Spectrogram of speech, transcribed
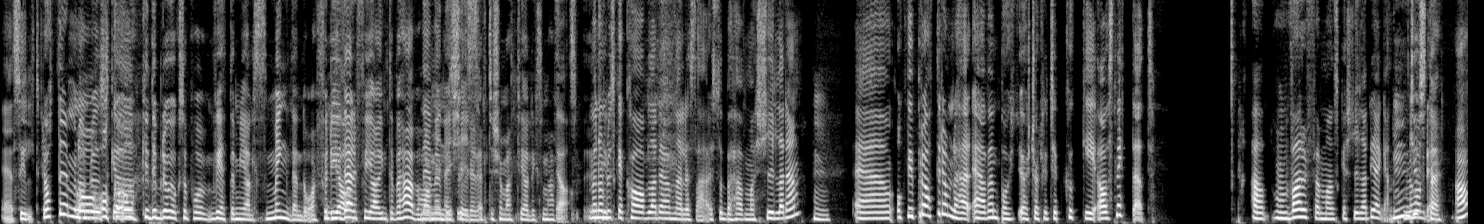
eh, syltgrottor, men om du Och, ska... och, och det beror också på vetemjölsmängden då. För det är Ja. därför jag inte behöver ha Nej, mina i precis. kylen eftersom att jag liksom haft... Ja, men om du ska kavla den eller så här så behöver man kyla den. Mm. Eh, och vi pratade om det här även på Chocolate Chip Cookie avsnittet. Att, varför man ska kyla degen. Mm, just ihåg det. Ja.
